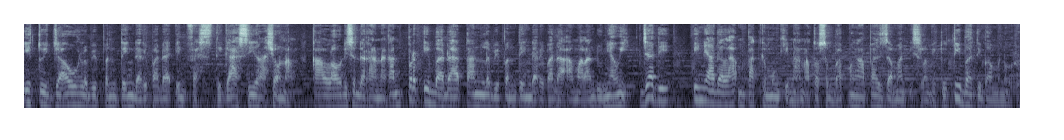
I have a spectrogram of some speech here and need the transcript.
itu jauh lebih penting daripada investigasi rasional. Kalau disederhanakan, peribadatan lebih penting daripada amalan duniawi. Jadi, ini adalah empat kemungkinan atau sebab mengapa zaman Islam itu tiba-tiba menurun.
